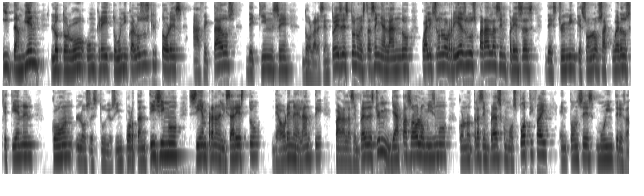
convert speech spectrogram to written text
Y también le otorgó un crédito único a los suscriptores afectados de 15 dólares. Entonces esto nos está señalando cuáles son los riesgos para las empresas de streaming, que son los acuerdos que tienen con los estudios. Importantísimo siempre analizar esto de ahora en adelante para las empresas de streaming. Ya ha pasado lo mismo con otras empresas como Spotify, entonces muy interesante.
